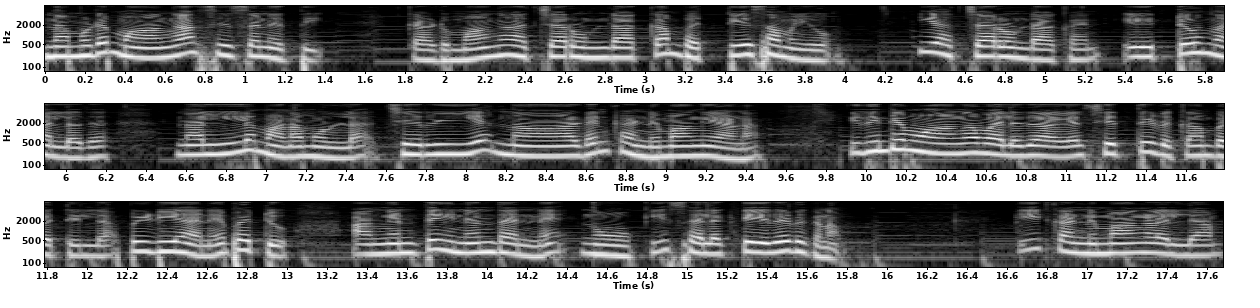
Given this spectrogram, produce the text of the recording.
നമ്മുടെ മാങ്ങാ സീസൺ എത്തി. കടുമാങ്ങ അച്ചാർ ഉണ്ടാക്കാൻ പറ്റിയ സമയവും. ഈ അച്ചാർ ഉണ്ടാക്കാൻ ഏറ്റവും നല്ലത് നല്ല മണമുള്ള ചെറിയ നാടൻ കണ്ണിമാങ്ങയാണ്. ഇതിന്റെ മാങ്ങ വലുതായാൽ ചെത്തിയെടുക്കാൻ പറ്റില്ല പിഴിയാനേ പറ്റൂ. അങ്ങനത്തെ ഇനം തന്നെ നോക്കി സെലക്ട് ചെയ്തെടുക്കണം. ഈ കണ്ണിമാങ്ങളെല്ലാം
